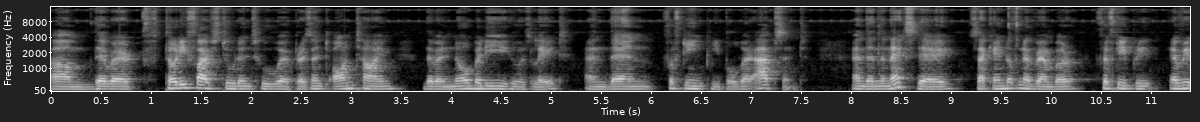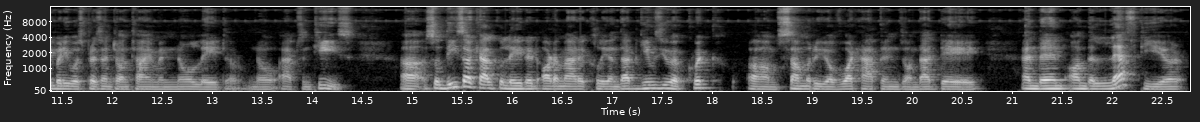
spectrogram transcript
um, there were 35 students who were present on time. There were nobody who was late and then 15 people were absent. And then the next day, 2nd of November, 50 pre- everybody was present on time and no late or no absentees. Uh, so these are calculated automatically, and that gives you a quick um, summary of what happens on that day. And then on the left here,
